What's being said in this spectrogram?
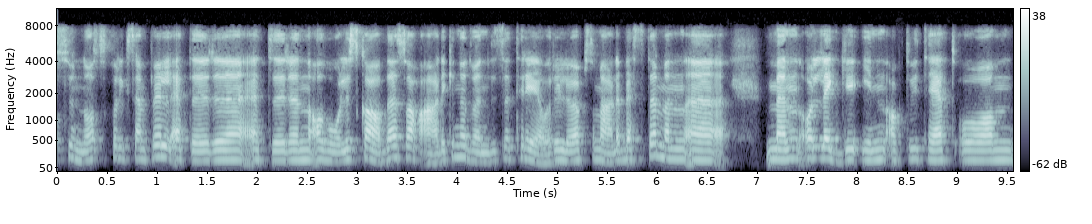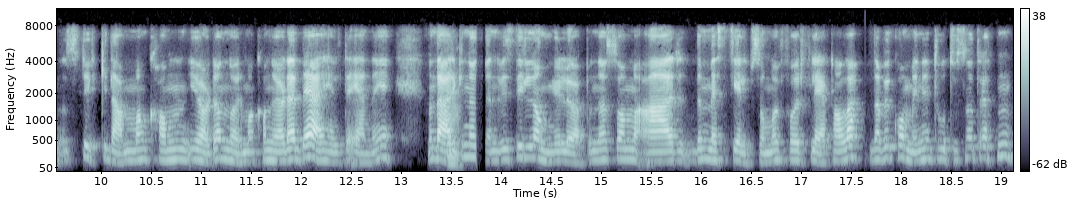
Sunnaas f.eks. Etter, etter en alvorlig skade, så er det ikke nødvendigvis et treårig løp som er det beste, men, eh, men, å legge inn aktivitet og styrke der man kan gjøre det, og når man kan gjøre det, det er jeg helt enig i. Men det er ikke mm. nødvendigvis de lange løpene som er det mest hjelpsomme for flertallet. Da vi kom inn i 2013,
